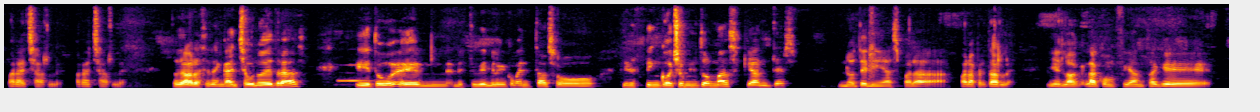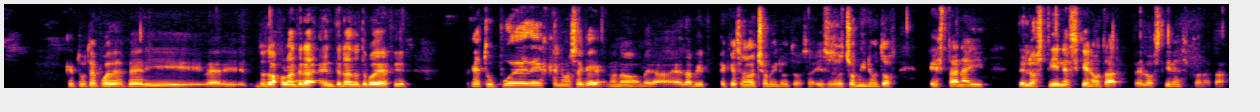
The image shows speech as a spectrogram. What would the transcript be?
para echarle, para echarle. Entonces ahora se te engancha uno detrás y tú en, este video que comentas o tienes 5 o 8 minutos más que antes no tenías para, apretarle. Y es la, confianza que, que, tú te puedes ver y ver. de otra forma, entrenando te puede decir que tú puedes, que no sé qué. No, no, mira, eh, David, es que son 8 minutos. Y esos 8 minutos están ahí. Te los tienes que notar, te los tienes que notar.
